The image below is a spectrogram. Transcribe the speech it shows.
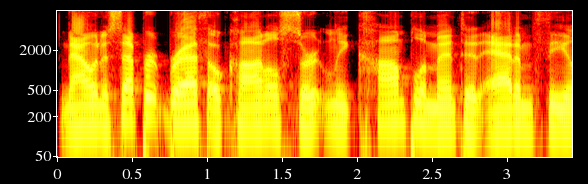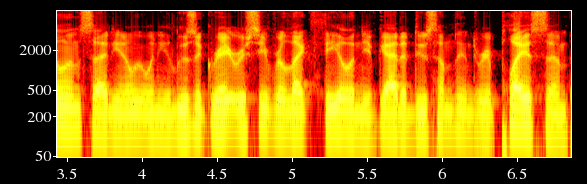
Now, in a separate breath, O'Connell certainly complimented Adam Thielen, said, you know, when you lose a great receiver like Thielen, you've got to do something to replace him.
